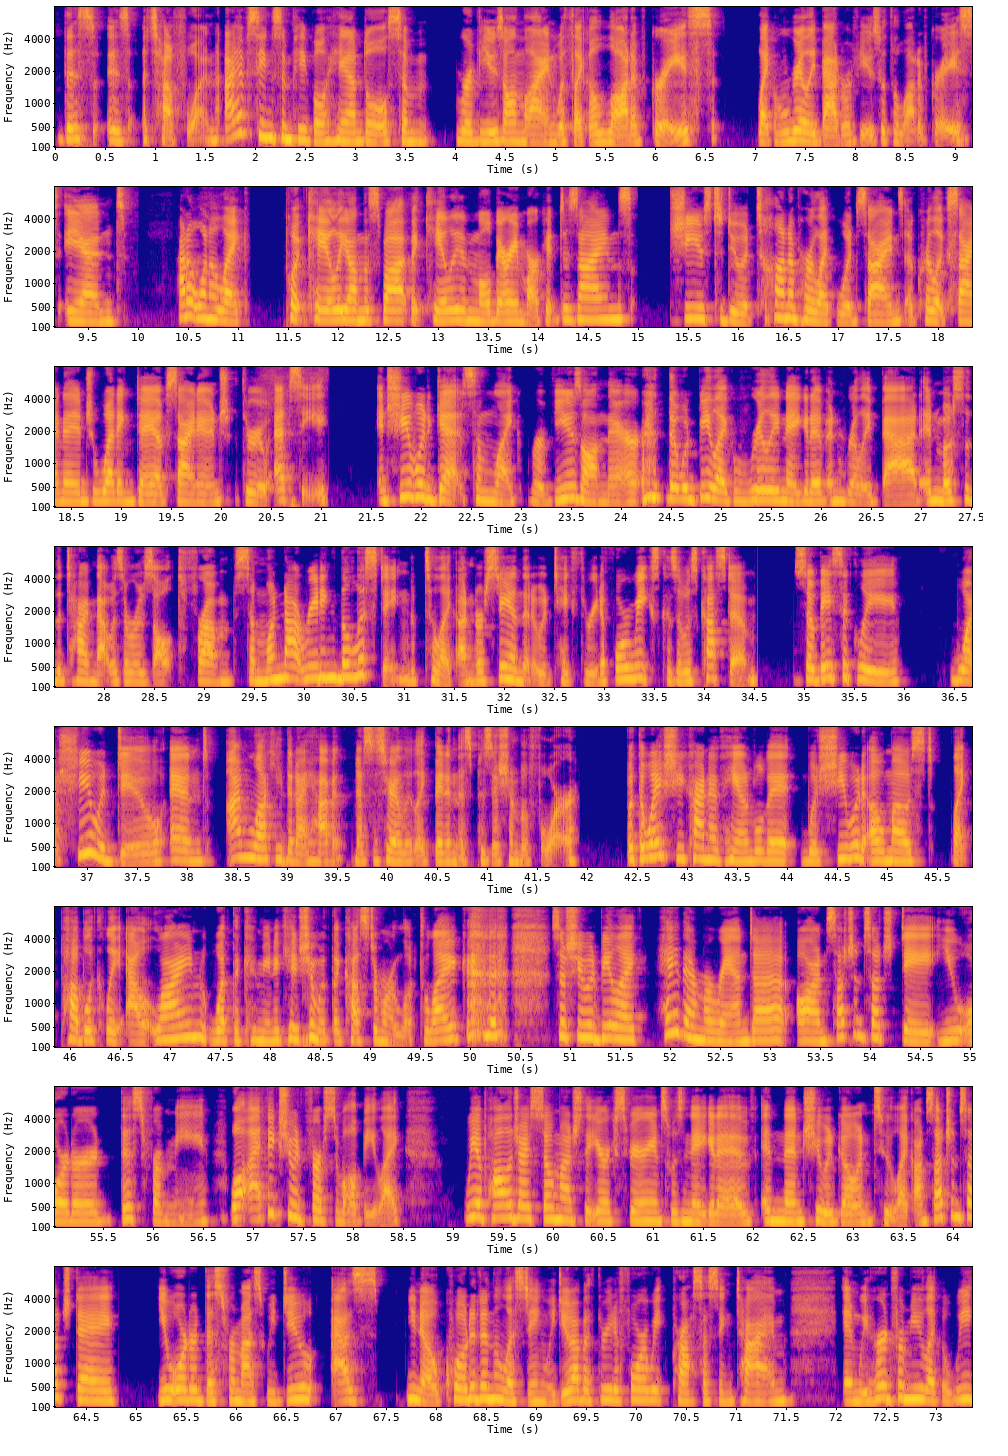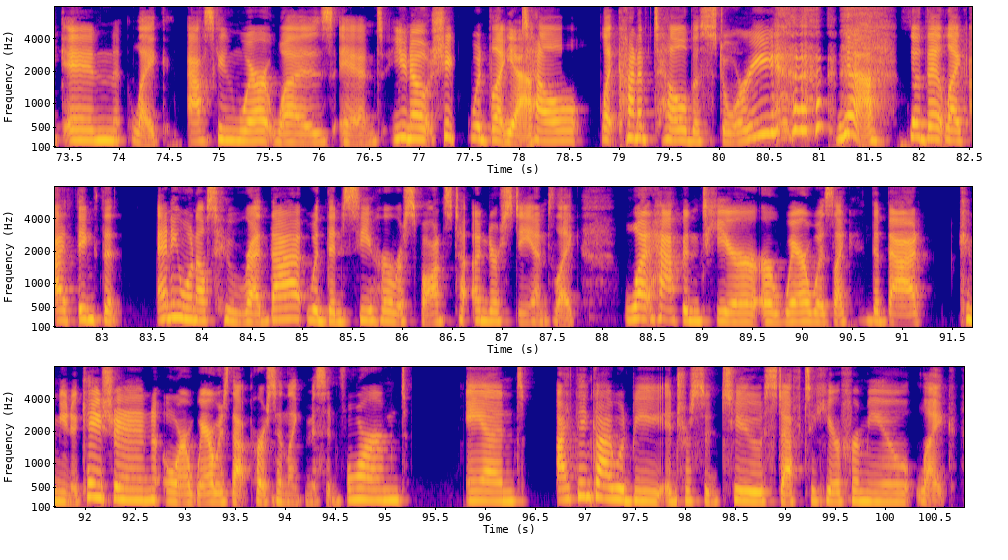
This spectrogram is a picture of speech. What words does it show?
this is a tough one. I have seen some people handle some reviews online with like a lot of grace, like really bad reviews with a lot of grace. And I don't want to like put Kaylee on the spot, but Kaylee of Mulberry Market Designs, she used to do a ton of her like wood signs, acrylic signage, wedding day of signage through Etsy and she would get some like reviews on there that would be like really negative and really bad. And most of the time that was a result from someone not reading the listing to like understand that it would take 3 to 4 weeks cuz it was custom. So basically what she would do and I'm lucky that I haven't necessarily like been in this position before but the way she kind of handled it was she would almost like publicly outline what the communication with the customer looked like. so she would be like, Hey there, Miranda, on such and such date, you ordered this from me. Well, I think she would first of all be like, we apologize so much that your experience was negative. And then she would go into like, on such and such day, you ordered this from us. We do, as you know, quoted in the listing, we do have a three to four week processing time and we heard from you like a week in, like asking where it was. And, you know, she would like yeah. tell, like kind of tell the story. yeah. So that, like, I think that anyone else who read that would then see her response to understand, like, what happened here or where was like the bad communication or where was that person like misinformed. And I think I would be interested too, Steph, to hear from you, like,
